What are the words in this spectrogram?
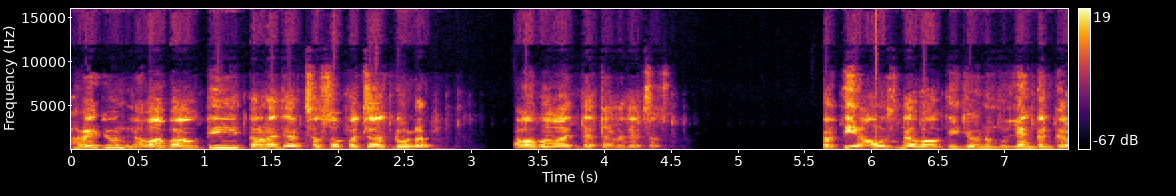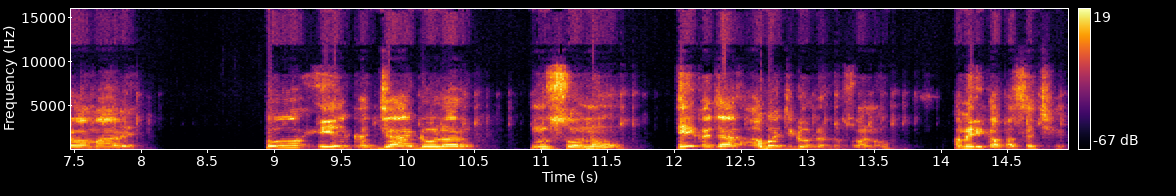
હવે જો નવા ભાવથી ત્રણ હજાર છસો પચાસ ડોલર, નવા ભાવ આજના ત્રણ હજાર છસો, પ્રતિ આઉન્સના ભાવથી જો એનું મૂલ્યાંકન કરવામાં આવે, તો એક હજાર ડોલરનું સોનું, એક હજાર અબજ ડોલરનું સોનું અમેરિકા પાસે છે.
